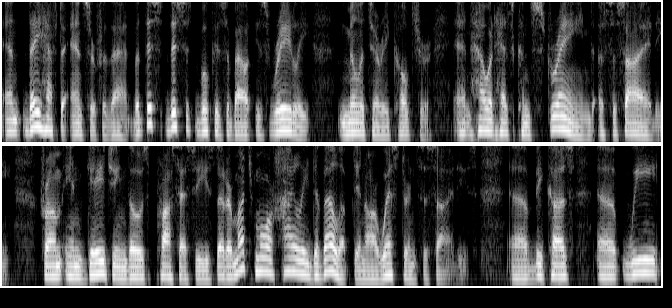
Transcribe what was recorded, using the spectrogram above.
and they have to answer for that. But this this book is about Israeli military culture and how it has constrained a society from engaging those processes that are much more highly developed in our Western societies, uh, because uh, we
